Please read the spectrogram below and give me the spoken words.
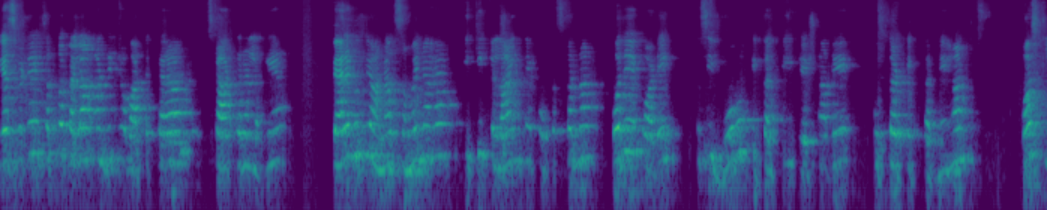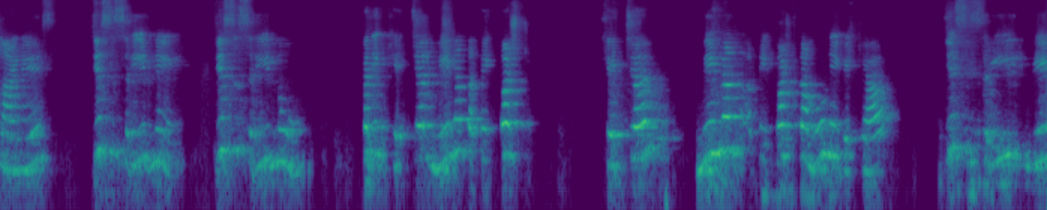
Yes ਬੇਟੇ ਸਭ ਤੋਂ ਪਹਿਲਾਂ ਅਣਡਿੱਠਾ ਵਾਰਤਕ ਪੈਰਾ ਸਟਾਰਟ ਕਰਨ ਲੱਗੇ ਆ ਪੈਰੇ ਨੂੰ ਧਿਆਨ ਨਾਲ ਸਮਝਣਾ ਹੈ ਇੱਕ ਇੱਕ ਲਾਈਨ ਤੇ ਫੋਕਸ ਕਰਨਾ ਉਹਦੇ ਅਕੋਰਡਿੰਗ ਤੁਸੀਂ ਬਹੁ ਵਿਕਲਪੀ ਪ੍ਰਸ਼ਨਾਂ ਦੇ ਉੱਤਰ ਟਿਕ ਕਰਨੇ ਹਨ ਫਸਟ ਲਾਈਨ ਇਜ਼ ਜਿਸ ਸਰੀਰ ਨੇ ਜਿਸ ਸਰੀਰ ਨੂੰ ਕਦੀ ਖੇਚਲ ਮਿਹਨਤ ਅਤੇ ਕਸ਼ਟ ਖੇਚਲ ਮਿਹਨਤ ਅਤੇ ਕਸ਼ਟ ਦਾ ਮੂੰਹ ਨਹੀਂ ਵੇਖਿਆ ਜਿਸ ਸਰੀਰ ਨੇ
